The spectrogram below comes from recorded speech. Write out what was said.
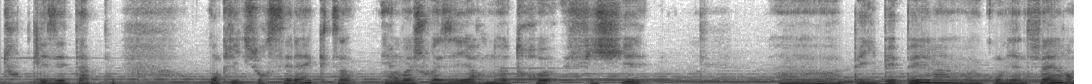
toutes les étapes. On clique sur Select et on va choisir notre fichier euh, PIPP euh, qu'on vient de faire.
